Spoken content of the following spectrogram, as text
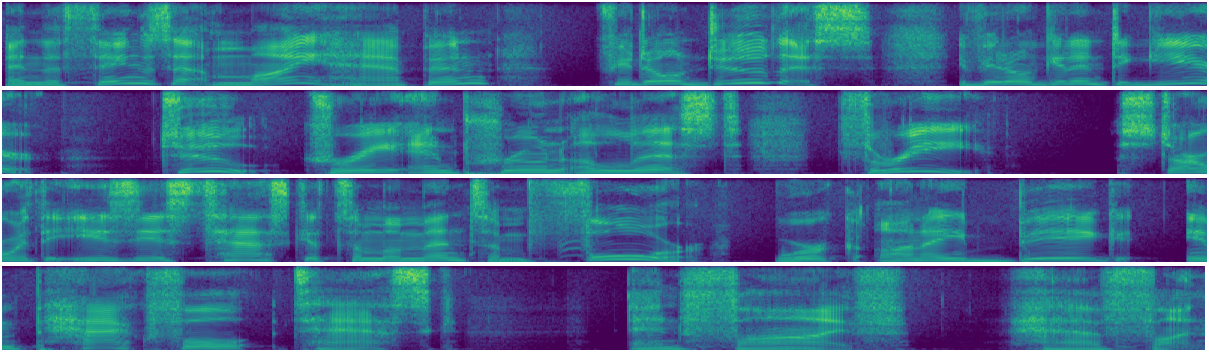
and the things that might happen if you don't do this, if you don't get into gear. Two, create and prune a list. Three, start with the easiest task, get some momentum. Four, work on a big, impactful task. And five, have fun.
